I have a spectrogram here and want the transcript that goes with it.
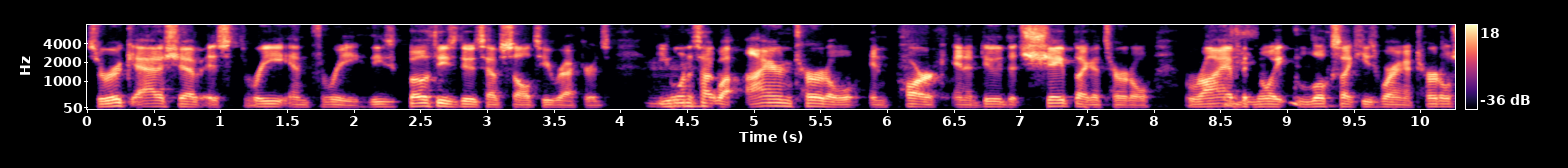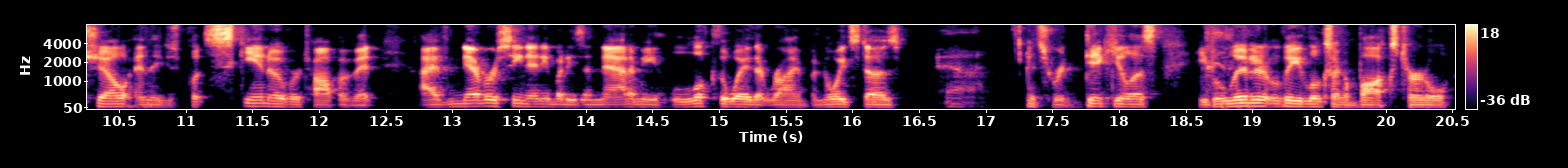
Zarrukh Adashev is three and three. These both these dudes have salty records. You want to mm-hmm. talk about Iron Turtle in Park and a dude that's shaped like a turtle. Ryan Benoit looks like he's wearing a turtle shell, and they just put skin over top of it. I've never seen anybody's anatomy look the way that Ryan Benoit's does. Yeah. It's ridiculous. He literally looks like a box turtle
